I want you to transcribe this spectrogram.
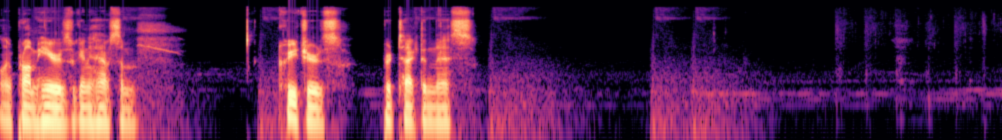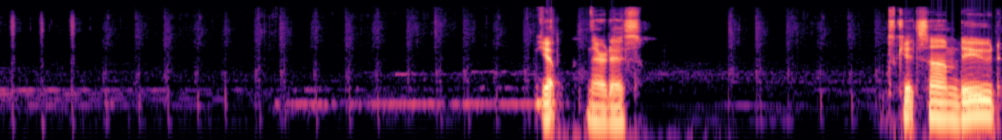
Only problem here is we're going to have some creatures protecting this. Yep, there it is Let's get some, dude.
